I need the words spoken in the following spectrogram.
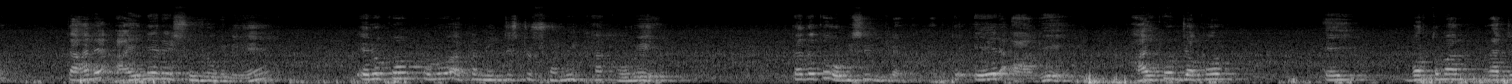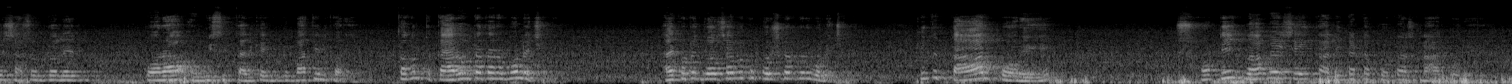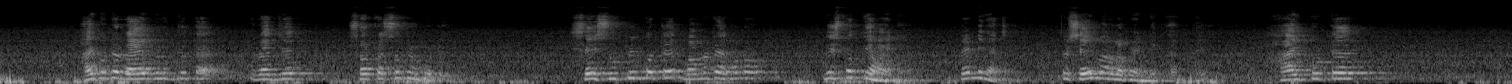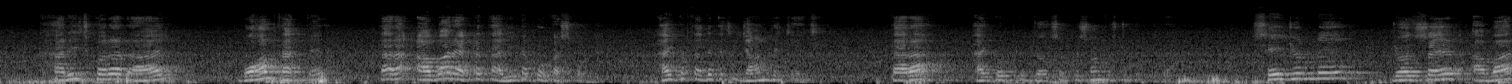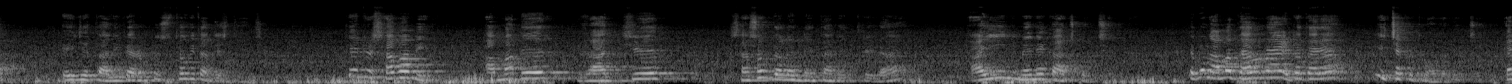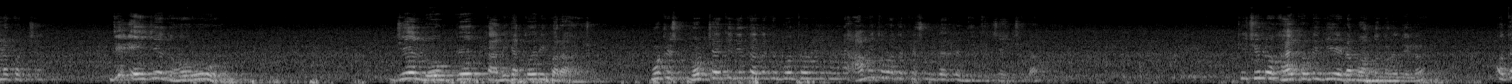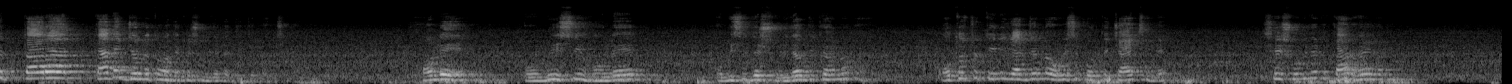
তাহলে আইনের এই সুযোগ নিয়ে এরকম কোনো একটা নির্দিষ্ট সমীক্ষা করে তাদেরকে ওবিসি ডিক্লেয়ার করতে হবে। তো এর আগে হাইকোর্ট যখন এই বর্তমান রাজ্যের শাসক দলের করা ওবিসির তালিকাগুলো বাতিল করে, তখন কারণটা তারা বলেছিল হাইকোর্টের জজ সাহেবকে পরিষ্কার করে বলেছিল কিন্তু তারপরে সঠিকভাবে সেই তালিকাটা প্রকাশ না করে হাইকোর্টের রায়ের বিরুদ্ধে তা রাজ্যের সরকার সুপ্রিম কোর্টে সেই সুপ্রিম কোর্টের মামলাটা এখনও নিষ্পত্তি হয়নি পেন্ডিং আছে। তো সেই মামলা পেন্ডিং থাকতে হাইকোর্টের খারিজ করা রায় বহাল থাকতে তারা আবার একটা তালিকা প্রকাশ করবে হাইকোর্ট তাদের কাছে জানতে চেয়েছে। তারা হাইকোর্টের জজ সাহেবকে সন্তুষ্ট করতে পারে সেই জন্যে জজ সাহেব আবার এই যে তালিকার উপর স্থগিতাদেশ দিয়েছে। এটা স্বাভাবিক। আমাদের রাজ্যের শাসক দলের নেতা নেত্রীরা আইন মেনে কাজ করছে এবং আমার ধারণা এটা তারা ইচ্ছাকৃতভাবে করছে। কেন করছে? যে এই যে ধরুন যে লোকদের তালিকা তৈরি করা হয়েছে ভোটে ভোট চাইতে গিয়ে তাদেরকে বলতে হবে মানে আমি তোমাদেরকে সুবিধাটা দিতে চাইছিলাম। কিছু লোক হাইকোর্টে গিয়ে এটা বন্ধ করে দিল। অতএব তারা তাদের জন্য তোমাদেরকে সুবিধাটা দিতে ফলে ওবিসি হলে ওবিসিদের সুবিধাও দিতে হলো না। অথচ তিনি যার জন্য ওবিসি করতে চাইছিলেন, সেই সুবিধাটা তার হয়ে গেল।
